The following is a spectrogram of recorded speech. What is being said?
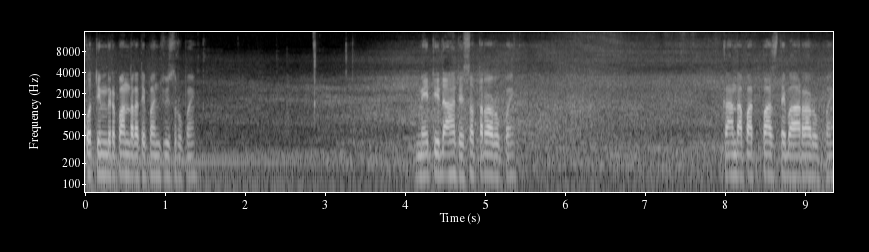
कोथिंबीर पंधरा ते पंचवीस रुपये. मेथी दहा ते सतरा रुपये. कांदा पात पाच ते बारा रुपये.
